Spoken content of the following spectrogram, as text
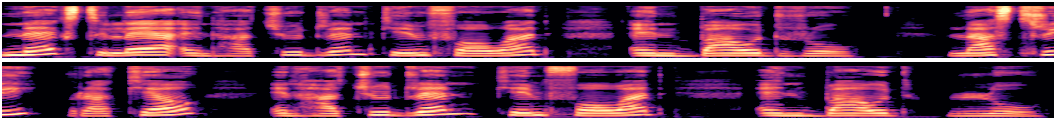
Next, Leah and her children came forward and bowed low. Lastly, Rachel and her children came forward and bowed low.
